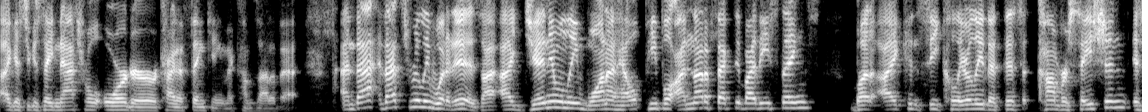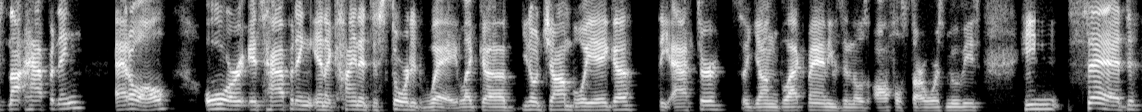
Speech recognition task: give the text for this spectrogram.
I guess you could say natural order kind of thinking that comes out of that. And that that's really what it is. I, I genuinely want to help people. I'm not affected by these things, but I can see clearly that this conversation is not happening at all or it's happening in a kind of distorted way. Like, uh, you know, John Boyega, the actor, it's a young black man. He was in those awful Star Wars movies. He said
